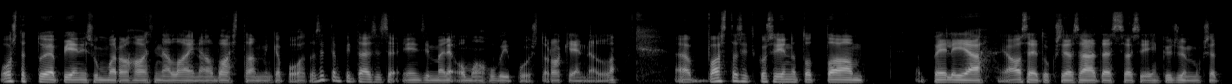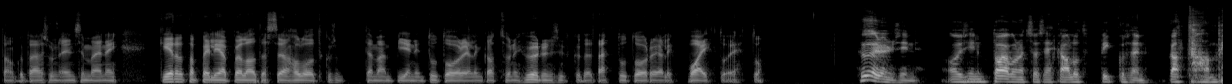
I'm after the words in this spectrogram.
ostettu ja pieni summa rahaa sinä lainaa vastaan, minkä pohjalta sitten pitäisi se ensimmäinen oma huvipuisto rakennella. Vastasitko siinä tota, peliä ja asetuksia sääteessä siihen kysymykseen, että onko tämä sun ensimmäinen kerta peliä pelatessa ja haluatko tämän pienen tutorialin katsoa, niin hyödynsitkö tätä tutorialin vaihtoehtoa? Hyödynsin. Olisin toivonut, että se olisi ehkä ollut pikkusen kattaampi.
